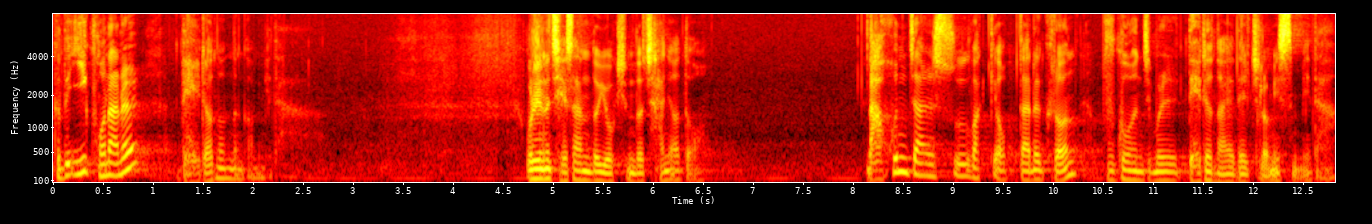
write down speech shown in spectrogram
근데 이 권한을 내려놓는 겁니다. 우리는 재산도 욕심도 자녀도 나 혼자 할 수밖에 없다는 그런 무거운 짐을 내려놔야 될 줄로 믿습니다.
